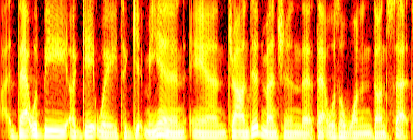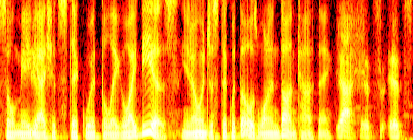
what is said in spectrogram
I- that would be a gateway to get me in, and John did mention that that was a one and done set, so maybe Yeah. I should stick with the Lego ideas, you know, and just stick with those one and done kind of thing. yeah, it's it's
